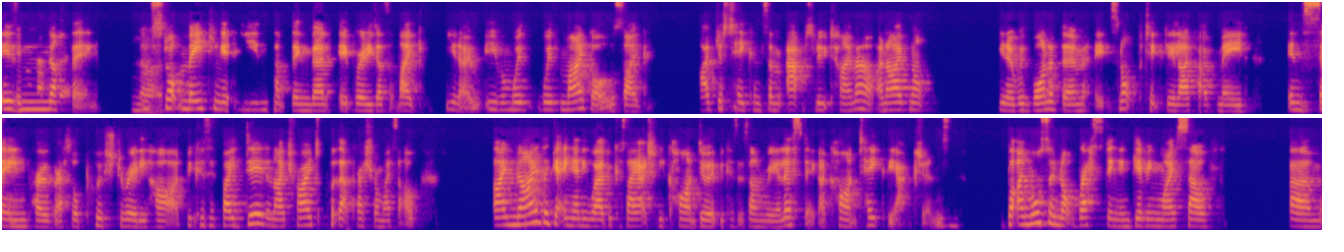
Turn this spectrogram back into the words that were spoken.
is exactly. nothing. No. And stop making it mean something that it really doesn't. Like you know, even with with my goals, like I've just taken some absolute time out, and I've not, you know, with one of them, it's not particularly like I've made insane progress or pushed really hard because if I did and I tried to put that pressure on myself, I'm neither getting anywhere because I actually can't do it because it's unrealistic. I can't take the actions, mm-hmm. but I'm also not resting and giving myself um,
